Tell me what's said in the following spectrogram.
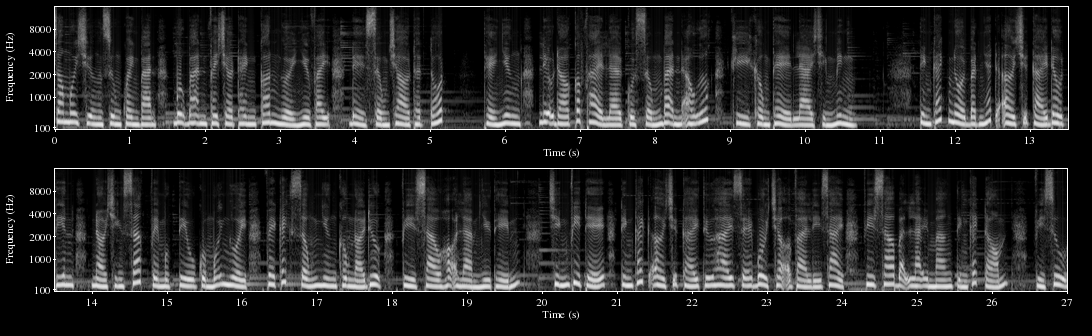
Do môi trường xung quanh bạn buộc bạn phải trở thành con người như vậy để sống cho thật tốt. Thế nhưng, liệu đó có phải là cuộc sống bạn ao ước khi không thể là chính mình? Tính cách nổi bật nhất ở chữ cái đầu tiên nói chính xác về mục tiêu của mỗi người, về cách sống nhưng không nói được vì sao họ làm như thế. Chính vì thế, tính cách ở chữ cái thứ hai sẽ bồi trợ và lý giải vì sao bạn lại mang tính cách đó. Ví dụ,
